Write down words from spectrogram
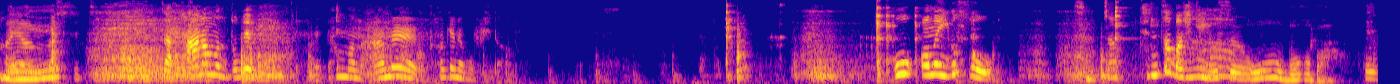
과연 네. 맛있을지. 자, 반 한번 두개 한번 안을 확인해 봅시다. 오, 안에 익었어. 진짜? 진짜 맛있게 익었어요. 오 먹어봐. 어.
